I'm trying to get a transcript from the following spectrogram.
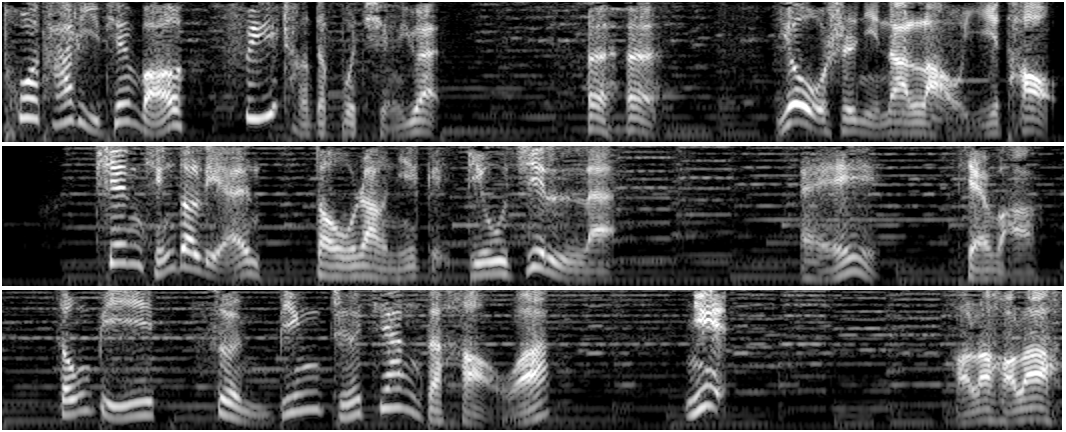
托塔李天王非常的不情愿，哼哼，又是你那老一套，天庭的脸都让你给丢尽了。哎，天王，总比损兵折将的好啊！你，好了好了。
